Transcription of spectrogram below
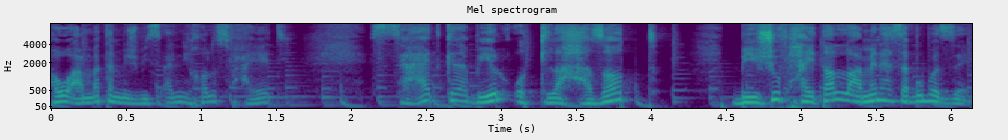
هو عامة مش بيسألني خالص في حياتي. ساعات كده بيلقط لحظات بيشوف هيطلع منها سبوبة إزاي.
